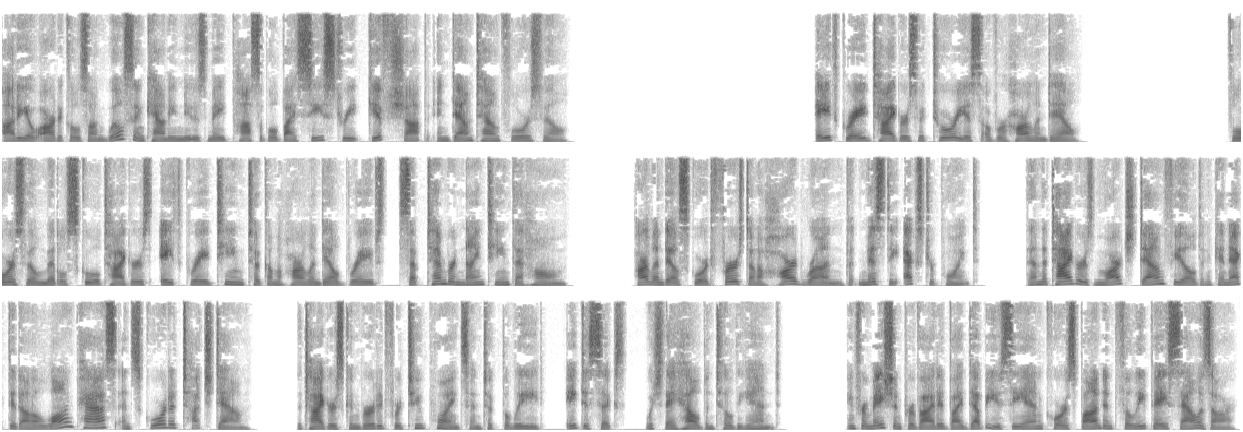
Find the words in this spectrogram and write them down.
Audio articles on Wilson County News made possible by C Street Gift Shop in downtown Floresville. 8th grade Tigers victorious over Harlandale. Floresville Middle School Tigers 8th grade team took on the Harlandale Braves September 19th at home. Harlandale scored first on a hard run but missed the extra point. Then the Tigers marched downfield and connected on a long pass and scored a touchdown. The Tigers converted for two points and took the lead, 8 6, which they held until the end. Information provided by WCN correspondent Felipe Salazar.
